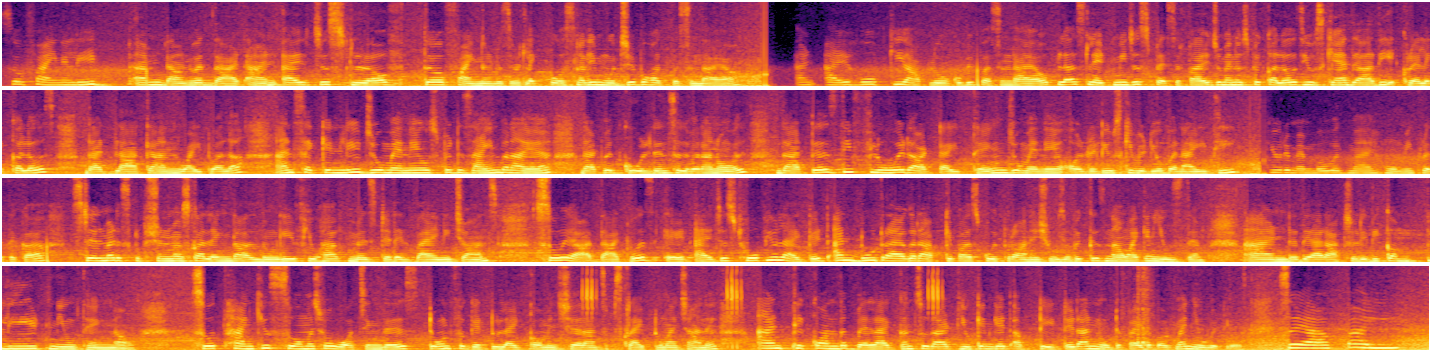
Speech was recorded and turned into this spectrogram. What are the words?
so finally, i'm done with that and i just love the final result. Like, personally, मुझे बहुत पसंद आया and I hope कि आप लोगों को भी पसंद आया हो. Plus let me just specify जो मैंने उस पर कलर्स यूज़ किए हैं they are the acrylic colours that black and white वाला. एंड सेकेंडली जो मैंने उस पर डिज़ाइन बनाया है that with gold and silver and all that is the fluid art type thing जो मैंने ऑलरेडी उसकी वीडियो बनाई थी. You remember with my homie Kritika still मैं डिस्क्रिप्शन में उसका लिंक डाल दूँगी if you have missed it by any chance so yeah that was it I just hope you like it and do try अगर आपके पास कोई पुराने शूज़ हो because now I can use them and they are actually the complete new thing now so thank you so much for watching this. Don't forget to like, comment, share and subscribe to my channel. And click on the bell icon so that you can get updated and notified about my new videos. So yeah bye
